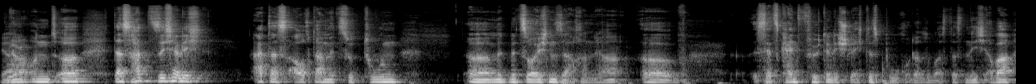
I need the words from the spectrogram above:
Ja, ja. Und äh, das hat sicherlich, hat das auch damit zu tun, äh, mit, mit solchen Sachen. Ja, äh, ist jetzt kein fürchterlich schlechtes Buch oder sowas, das nicht. Aber,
